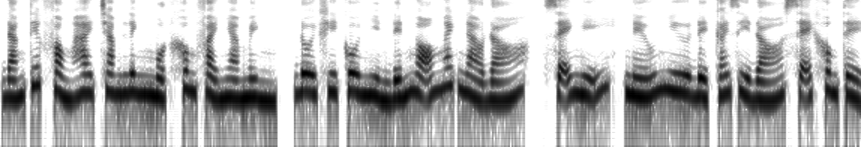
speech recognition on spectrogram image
đáng tiếc phòng 201 không phải nhà mình, đôi khi cô nhìn đến ngõ ngách nào đó, sẽ nghĩ nếu như để cái gì đó sẽ không tệ.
